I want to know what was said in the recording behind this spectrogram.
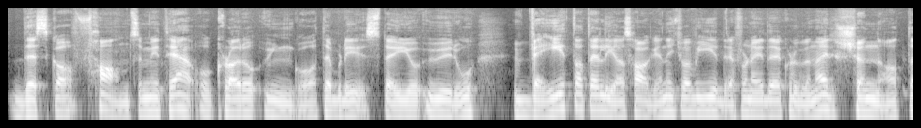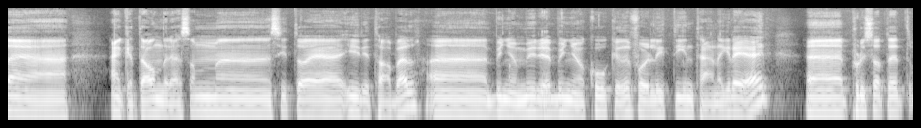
det skal faen så mye til å klare å unngå at det blir støy og uro. Vet at Elias Hagen ikke var videre fornøyd i klubben her. Skjønner at det er enkelte andre som uh, sitter og er irritable. Uh, begynner å murre, begynner å koke, du får litt interne greier. Uh, pluss at det er et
